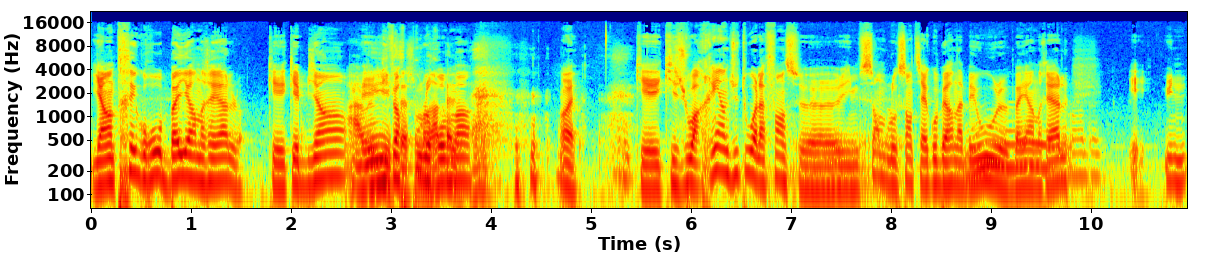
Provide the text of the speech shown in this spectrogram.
Il y a un très gros Bayern Real qui est, bien, ah mais Liverpool Roma, ouais, qui, qui se joue à rien du tout à la fin. Ce, il me semble au Santiago Bernabéu, le Bayern Real. Et une,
